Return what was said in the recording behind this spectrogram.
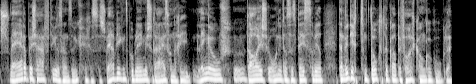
schwer beschäftigen, dass es wirklich ein schwerwiegendes Problem ist oder eins, das ein bisschen länger auf, da ist, ohne dass es besser wird, dann würde ich zum Doktor gehen, bevor ich kann googeln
